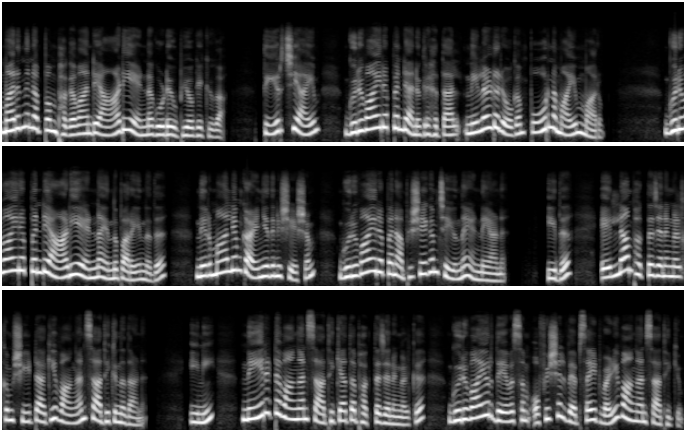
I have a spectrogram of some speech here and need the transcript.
മരുന്നിനൊപ്പം ഭഗവാന്റെ ആടിയ എണ്ണ കൂടെ ഉപയോഗിക്കുക. തീർച്ചയായും ഗുരുവായൂരപ്പന്റെ അനുഗ്രഹത്താൽ നിലളുടെ രോഗം പൂർണമായും മാറും. ഗുരുവായൂരപ്പന്റെ ആടിയ എണ്ണ എന്നു പറയുന്നത് നിർമാല്യം കഴിഞ്ഞതിനു ശേഷം ഗുരുവായൂരപ്പൻ അഭിഷേകം ചെയ്യുന്ന എണ്ണയാണ്. ഇത് എല്ലാ ഭക്തജനങ്ങൾക്കും ഷീട്ടാക്കി വാങ്ങാൻ സാധിക്കുന്നതാണ്. ഇനി നേരിട്ട് വാങ്ങാൻ സാധിക്കാത്ത ഭക്തജനങ്ങൾക്ക് ഗുരുവായൂർ ദേവസ്വം ഒഫീഷ്യൽ വെബ്സൈറ്റ് വഴി വാങ്ങാൻ സാധിക്കും.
